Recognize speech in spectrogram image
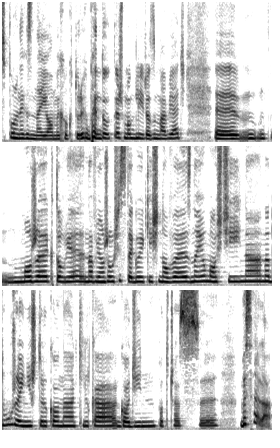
wspólnych znajomych, o których będą też mogli rozmawiać. Yy, może, kto wie, nawiążą się z tego jakieś nowe znajomości na, na dłużej niż tylko na kilka godzin podczas yy, wesela.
